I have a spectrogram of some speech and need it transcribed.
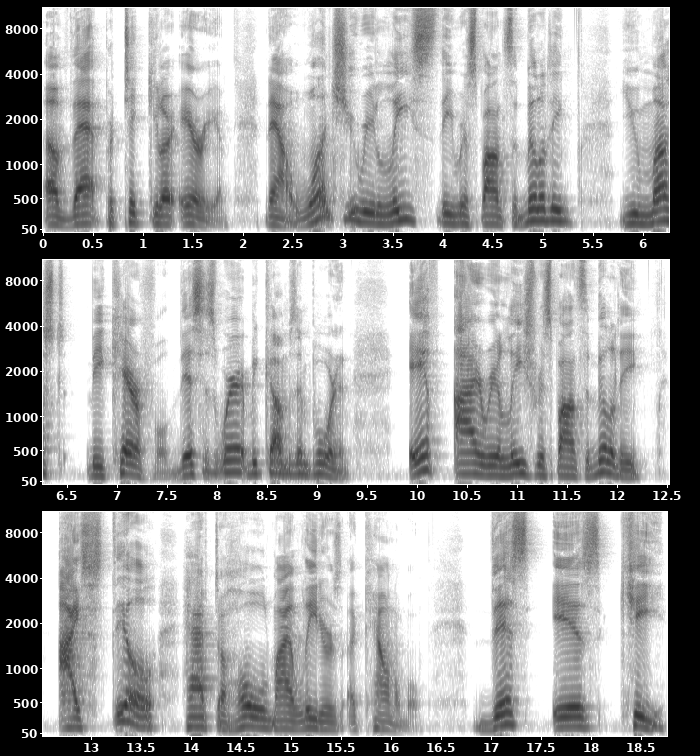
of that particular area. Now, once you release the responsibility, you must be careful. This is where it becomes important. If I release responsibility, I still have to hold my leaders accountable. This is key.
